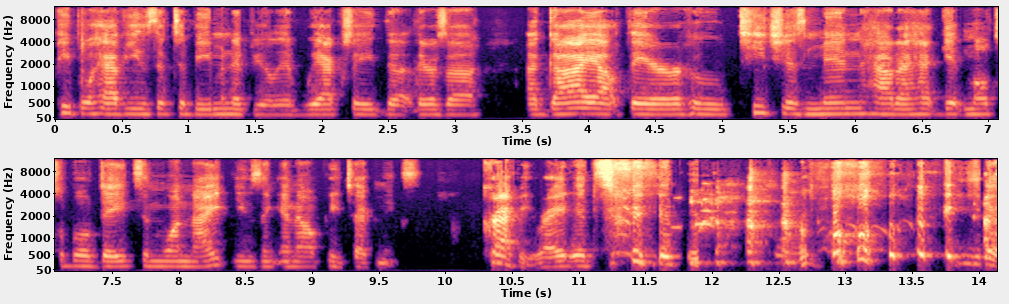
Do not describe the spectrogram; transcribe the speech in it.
people have used it to be manipulative. We actually, the, there's a, a guy out there who teaches men how to ha- get multiple dates in one night using NLP techniques. Crappy, right? It's, it's yeah.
